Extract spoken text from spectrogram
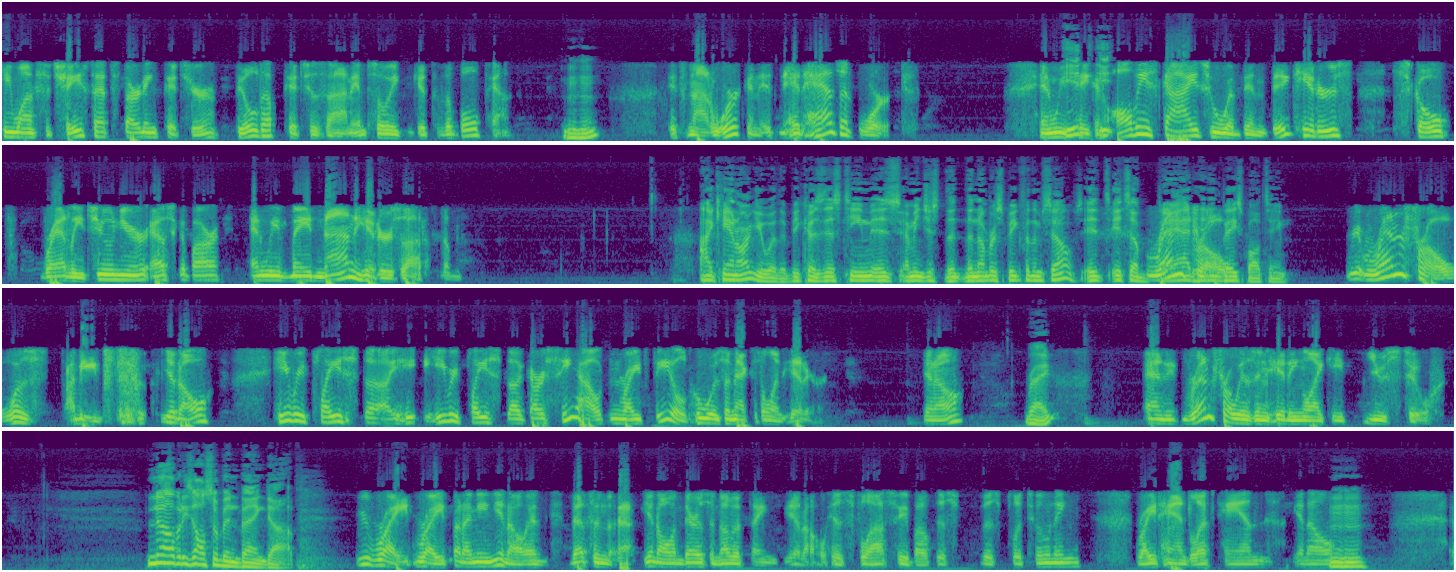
he wants to chase that starting pitcher, build up pitches on him so he can get to the bullpen. Mm-hmm. It's not working. It, it hasn't worked. And we've it, taken it, all these guys who have been big hitters, Schoop, Bradley Jr., Escobar, and we've made non hitters out of them. I can't argue with it because this team is. I mean, just the, the numbers speak for themselves. It's it's a bad hitting baseball team. Renfroe was. I mean, you know, he replaced uh, he he replaced uh, Garcia out in right field, who was an excellent hitter. You know, right? And Renfroe isn't hitting like he used to. No, but he's also been banged up. Right, right. But I mean, you know, and that's an, uh, you know, and there's another thing, you know, his philosophy about this, this platooning, right hand, left hand, you know. Mm-hmm.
